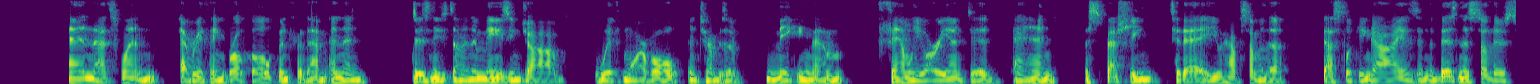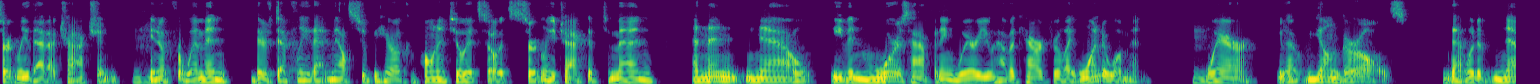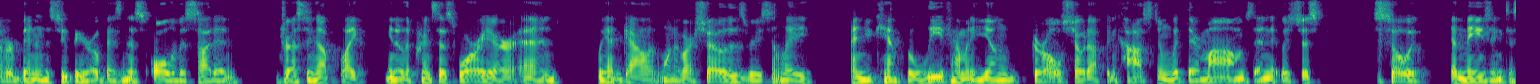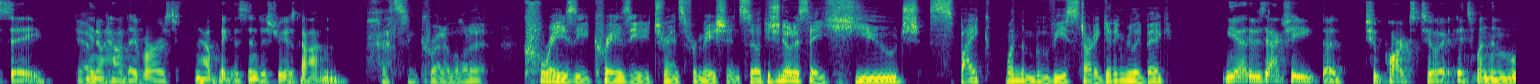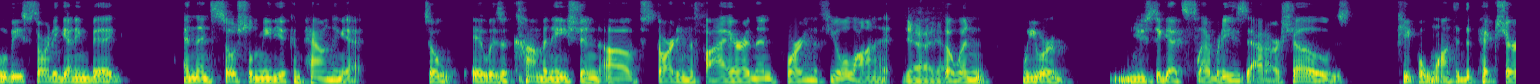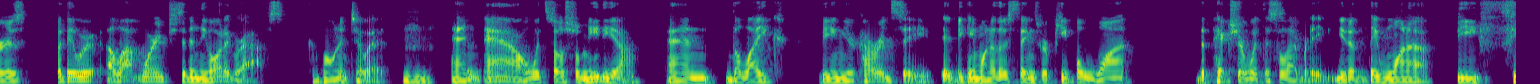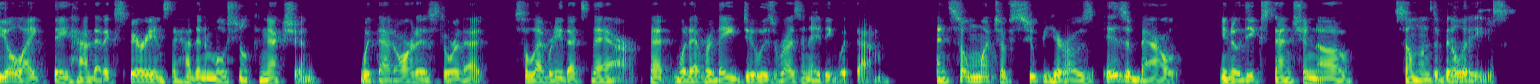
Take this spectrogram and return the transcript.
And that's when everything broke open for them. And then Disney's done an amazing job with Marvel in terms of making them family oriented. And especially today, you have some of the best looking guys in the business. So there's certainly that attraction. Mhm. You know, for women, there's definitely that male superhero component to it. So it's certainly attractive to men. And then now, even more is happening where you have a character like Wonder Woman, Hmm. where you have young girls that would have never been in the superhero business all of a sudden dressing up like, you know, the Princess Warrior. And we had Gal at one of our shows recently, and you can't believe how many young girls showed up in costume with their moms. And it was just so amazing to see, Yeah. you know, how diverse and how big this industry has gotten. That's incredible. What a crazy, crazy transformation. So, did you notice a huge spike when the movies started getting really big? Yeah, it was actually uh, two parts to it. It's when the movies started getting big and then social media compounding it. So it was a combination of starting the fire and then pouring the fuel on it. Yeah, yeah. So when we were used to get celebrities at our shows, people wanted the pictures, but they were a lot more interested in the autographs component to it. hmm And now with social media and the like being your currency, it became one of those things where people want the picture with the celebrity. You know, they want to be feel like they had that experience, they had an emotional connection with that artist or that celebrity that's there, that whatever they do is resonating with them. And so much of superheroes is about, you know, the extension of someone's abilities.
